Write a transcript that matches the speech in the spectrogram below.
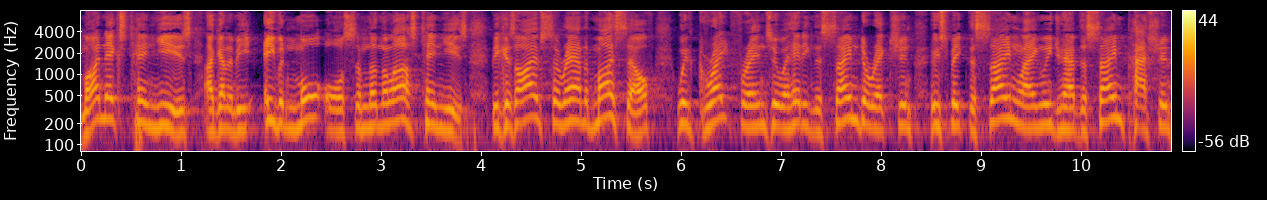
My next 10 years are going to be even more awesome than the last 10 years because I have surrounded myself with great friends who are heading the same direction, who speak the same language, who have the same passion,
